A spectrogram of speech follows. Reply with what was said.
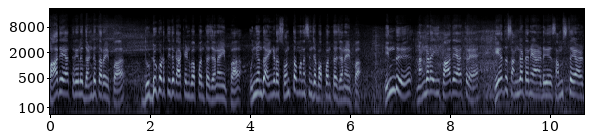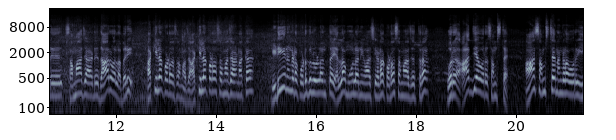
ಪಾದಯಾತ್ರೆಯಲ್ಲಿ ದಂಡ ಥರ ಇಪ್ಪ. ದುಡ್ಡು ಕೊಡ್ತಿದ್ದಕ್ಕೆ ಹಾಕೊಂಡು ಬಪ್ಪಂತ ಜನ ಇಪ್ಪ. ಉಂಜೊಂದು ಅಂಗಡ ಸ್ವಂತ ಮನಸ್ಸಿಂದ ಬಪ್ಪಂತ ಜನ ಇಪ್ಪ. ಇಂದು ನಂಗಡ ಈ ಪಾದಯಾತ್ರೆ ಏದು ಸಂಘಟನೆ ಆಡು ಸಂಸ್ಥೆ ಆಡು ಸಮಾಜ ಆಡು ದಾರು ಅಲ್ಲ ಬರೀ ಅಖಿಲ ಕೊಡೋ ಸಮಾಜ. ಅಖಿಲ ಕೊಡೋ ಸಮಾಜ ಅನ್ನಕ ಇಡೀ ನಂಗಡ ಕೊಡಗಲುಳ್ಳಂಥ ಎಲ್ಲ ಮೂಲ ನಿವಾಸಿ ಅಡ ಕೊಡೋ ಸಮಾಜ ಹತ್ರ ಒಂದು ಆದ್ಯ ಅವರ ಸಂಸ್ಥೆ. ಆ ಸಂಸ್ಥೆ ನಂಗಳವರು ಈ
